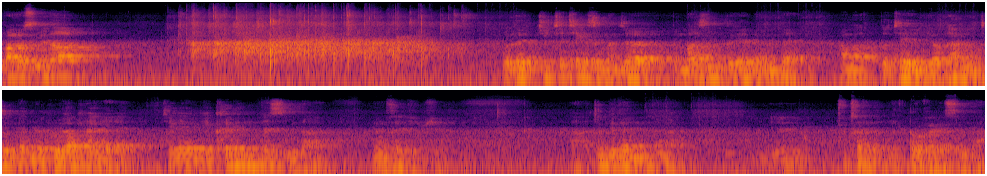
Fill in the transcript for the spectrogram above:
예, 반갑습니다. 원래 주최 측에서 먼저 말씀을 드려야 되는데 아마 또제 요단 일정 때문에 불가피하게 제가 이렇게 클린했습니다. 용서해 주십시오. 아, 준비된 어, 예, 축사를 읽도록 하겠습니다.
